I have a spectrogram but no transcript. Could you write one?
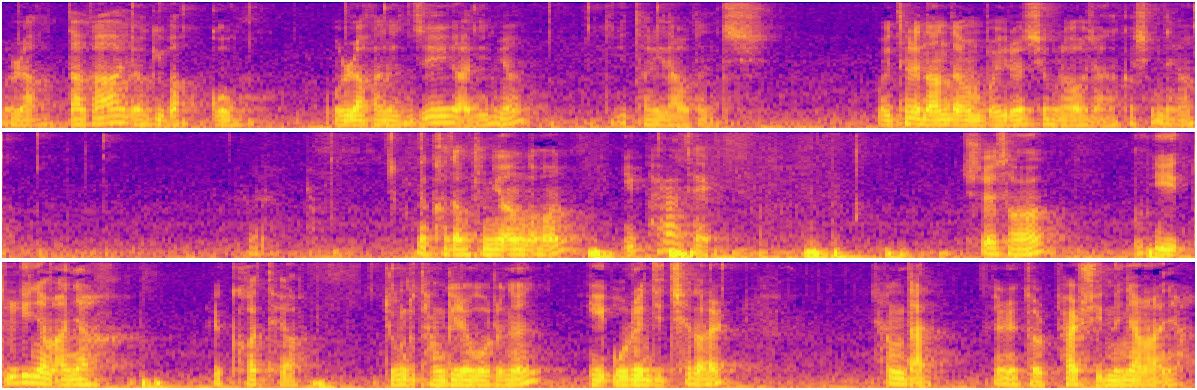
올라갔다가 여기 맞고 올라가든지 아니면 이탈이 나오든지 뭐 이탈이 나온다면 뭐 이런 식으로 나오지 않을까 싶네요. 네. 근데 가장 중요한 건 이 파란색 추에서 이 뚫리냐 마냐일 것 같아요. 좀더 단기적으로는 이 오렌지 채널 상단을 돌파할 수 있느냐 마냐.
